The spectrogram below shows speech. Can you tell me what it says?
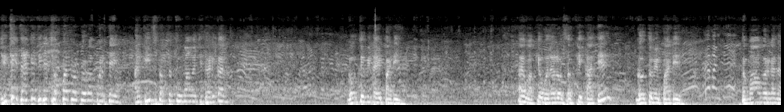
जिथे जाते तिथे छप्पन टोका पडते. आणि तीच फक्त तुमावाची धडकन. गौतमीताई पाटील. काय वाक्य बनवलं सबकी कातील गौतमी पाटील. तमाम वर्गाचा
